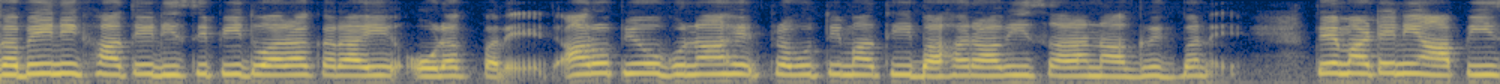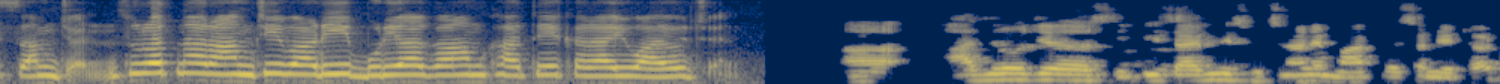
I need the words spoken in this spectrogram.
ગભેની ખાતે ડીસીપી દ્વારા કરાઈ ઓળખ પરેડ. આરોપીઓ ગુનાહિત પ્રવૃત્તિમાંથી બહાર આવી સારા નાગરિક બને તે માટેની આપી સમજણ. સુરતના રામજીવાડી બુડિયા ગામ ખાતે કરાયું આયોજન. આજરોજ સીપી સાહેબની સૂચના અને માર્ગદર્શન હેઠળ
